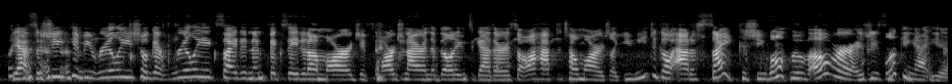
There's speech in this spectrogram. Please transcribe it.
yeah, so she can be really, she'll get really excited and fixated on Marge if Marge and I are in the building together. So I'll have to tell Marge, like, you need to go out of sight because she won't move over if she's looking at you.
